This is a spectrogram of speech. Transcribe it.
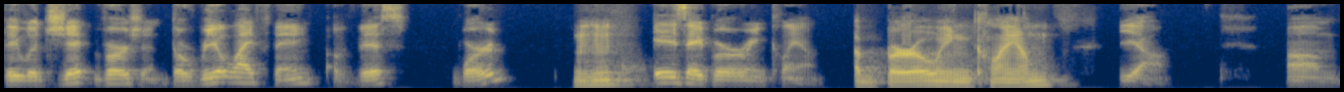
The legit version, the real life thing of this word mm-hmm. is a burrowing clam. A burrowing clam. Yeah. Um,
